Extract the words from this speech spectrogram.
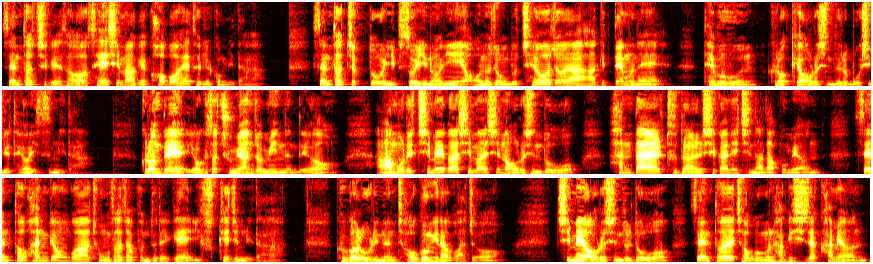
센터 측에서 세심하게 커버해 드릴 겁니다. 센터 측도 입소 인원이 어느 정도 채워져야 하기 때문에 대부분 그렇게 어르신들을 모시게 되어 있습니다. 그런데 여기서 중요한 점이 있는데요. 아무리 치매가 심하신 어르신도 한 달, 두 달 시간이 지나다 보면 센터 환경과 종사자 분들에게 익숙해집니다. 그걸 우리는 적응이라고 하죠. 치매 어르신들도 센터에 적응을 하기 시작하면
